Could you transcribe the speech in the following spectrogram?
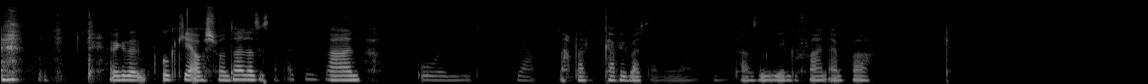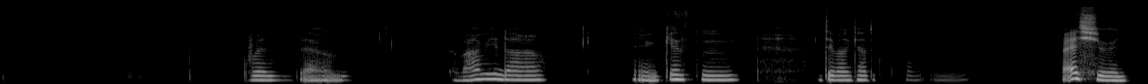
habe gesagt, okay, auf spontan, lass uns nach Essen fahren. Und ja, nach Café Barcelona. Da sind wir gefahren einfach. Und ähm, da waren wir da, in den Gästen, mit dem man gerade getrunken. War echt schön.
